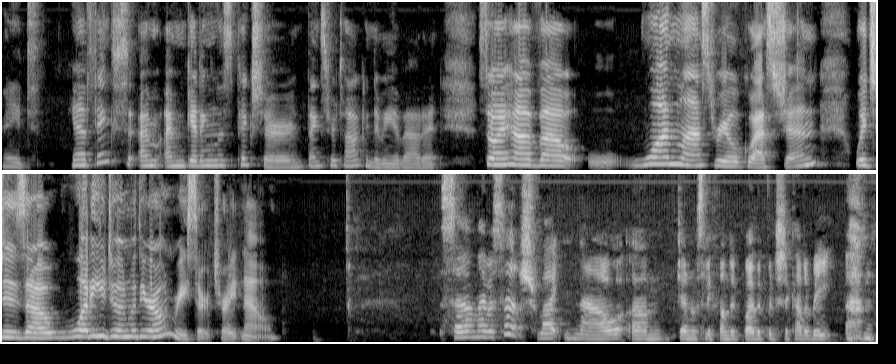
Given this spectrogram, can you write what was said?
Right. Yeah, thanks. I'm I'm getting this picture. Thanks for talking to me about it. So I have uh, one last real question, which is, uh, what are you doing with your own research right now? So my research right now, um, generously funded by the British Academy, um,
